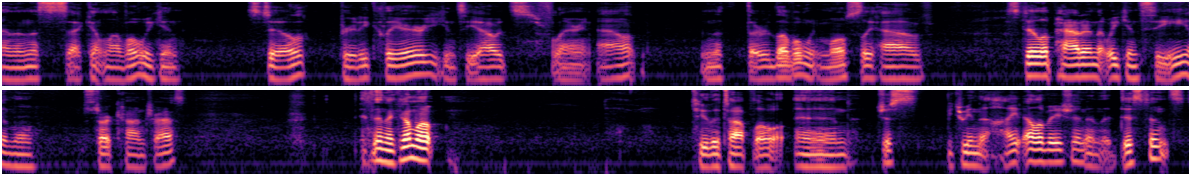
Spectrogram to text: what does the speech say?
And then the second level, we can still pretty clear. You can see how it's flaring out. In the third level, we mostly have still a pattern that we can see in the stark contrast. And then I come up to the top level and just between the height elevation and the distance,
